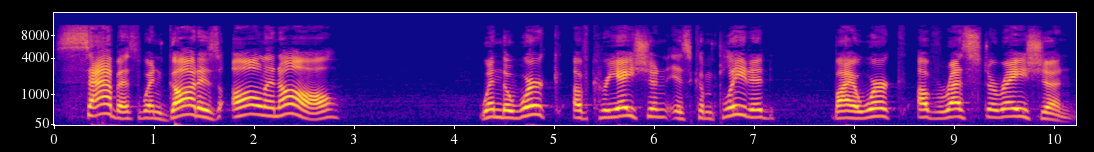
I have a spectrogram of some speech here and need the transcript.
Sabbath when God is all in all when the work of creation is completed by a work of restoration.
